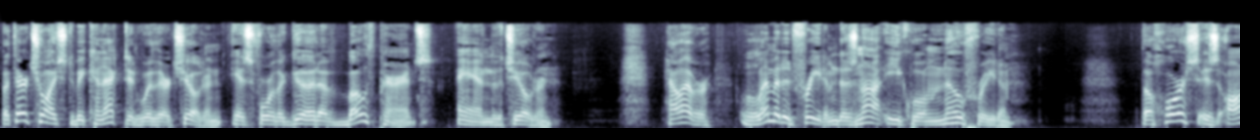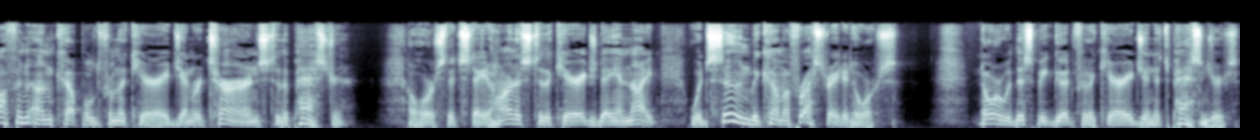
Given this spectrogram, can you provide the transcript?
But their choice to be connected with their children is for the good of both parents and the children. However, limited freedom does not equal no freedom. The horse is often uncoupled from the carriage and returns to the pasture. A horse that stayed harnessed to the carriage day and night would soon become a frustrated horse. Nor would this be good for the carriage and its passengers.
